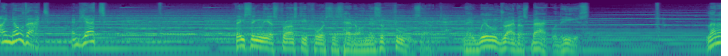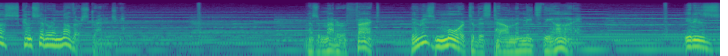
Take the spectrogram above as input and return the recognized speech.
I know that, and yet... Facing the Aesfrosti forces head-on is a fool's errand. They will drive us back with ease. Let us consider another strategy. As a matter of fact, There is more to this town than meets the eye. It is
